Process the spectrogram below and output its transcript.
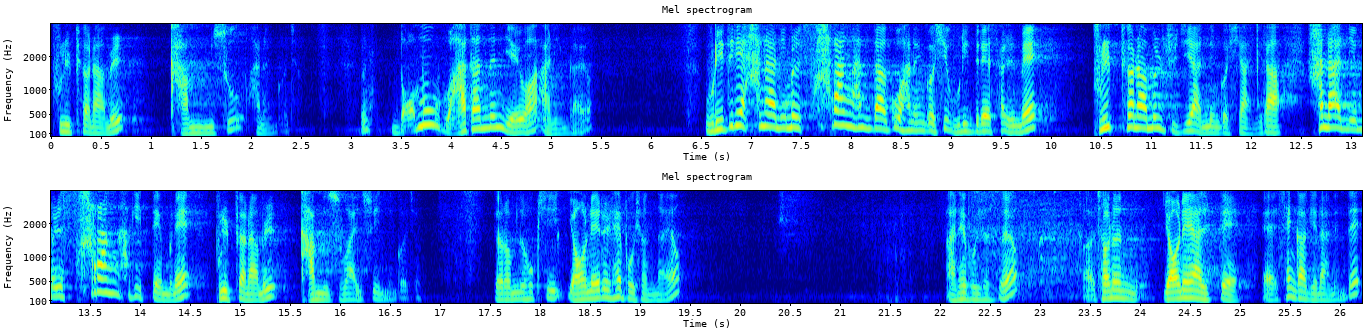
불편함을 감수하는 거죠. 너무 와닿는 예화 아닌가요? 우리들이 하나님을 사랑한다고 하는 것이 우리들의 삶에 불편함을 주지 않는 것이 아니라 하나님을 사랑하기 때문에 불편함을 감수할 수 있는 거죠. 여러분들 혹시 연애를 해보셨나요? 안 해보셨어요? 어, 저는 연애할 때 생각이 나는데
